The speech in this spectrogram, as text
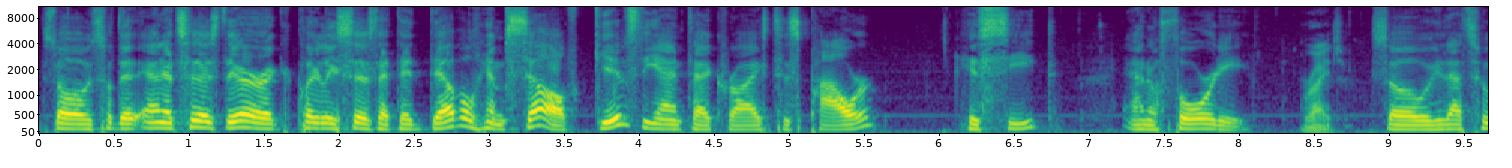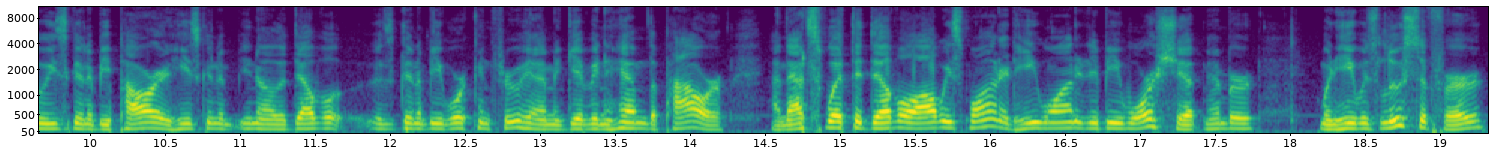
So, so that, and it says there, it clearly says that the devil himself gives the Antichrist his power, his seat, and authority. Right. So that's who he's going to be power. He's going to, you know, the devil is going to be working through him and giving him the power. And that's what the devil always wanted. He wanted to be worshipped. Remember when he was Lucifer,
